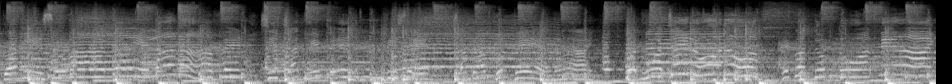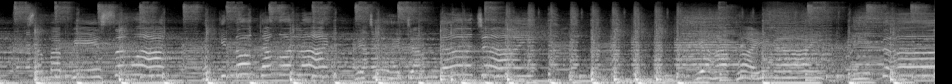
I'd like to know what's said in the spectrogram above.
ก็มีสุมาเตยล้านาเป็นสิจัดให้เป็นพิเศษสำหรับคนเพศทั้งหลายกดหัวใจรัวรัวให้กดทุกตัวนี่ลายสมัครปีสังวานให้กินน้ทั้งออนไลน์ให้เจอให้จำเด้อใจ อย่าหาใคยง่ายอีกเด้อ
